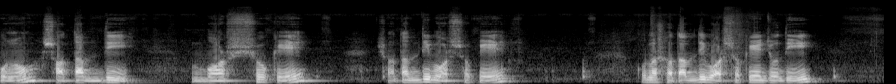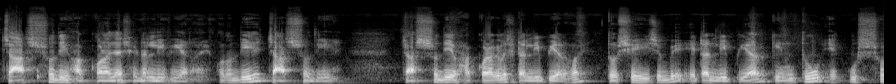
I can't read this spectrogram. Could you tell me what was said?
কোনো শতাব্দী বর্ষকে শতাব্দী বর্ষকে কোনো শতাব্দী বর্ষকে যদি চারশো দিয়ে ভাগ করা যায়, সেটা লিপ ইয়ার হয়। কত দিয়ে? চারশো দিয়ে। চারশো দিয়ে ভাগ করা গেলে সেটা লিপিয়ার হয়। তো সেই হিসেবে এটা লিপিয়ার কিন্তু একুশশো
